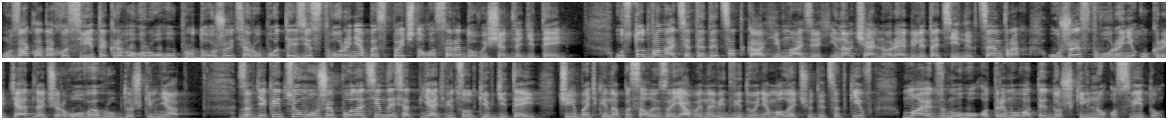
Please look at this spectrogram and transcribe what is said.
У закладах освіти Кривого Рогу продовжуються роботи зі створення безпечного середовища для дітей. У 112 дитсадках, гімназіях і навчально-реабілітаційних центрах уже створені укриття для чергових груп дошкільнят. Завдяки цьому вже понад 75% дітей, чиї батьки написали заяви на відвідування малечу дитсадків, мають змогу отримувати дошкільну освіту.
